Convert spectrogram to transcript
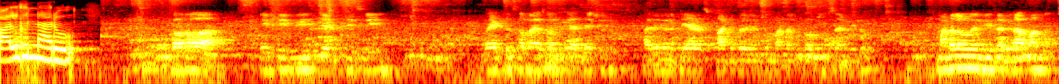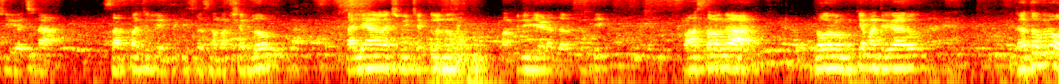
పాల్గొన్నారు. రైతు సమాజ సమితి అధ్యక్షుడు అదేవిధంగా టీఆర్ఎస్ పార్టీ ప్రజలకు మండల కౌన్సిల్ సభ్యులు మండలంలోని వివిధ గ్రామాల నుంచి వచ్చిన సర్పంచులు ఎంపీటీసీల సమక్షంలో కళ్యాణ లక్ష్మి చెక్కులను పంపిణీ చేయడం జరుగుతుంది. వాస్తవంగా గౌరవ ముఖ్యమంత్రి గారు గతంలో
